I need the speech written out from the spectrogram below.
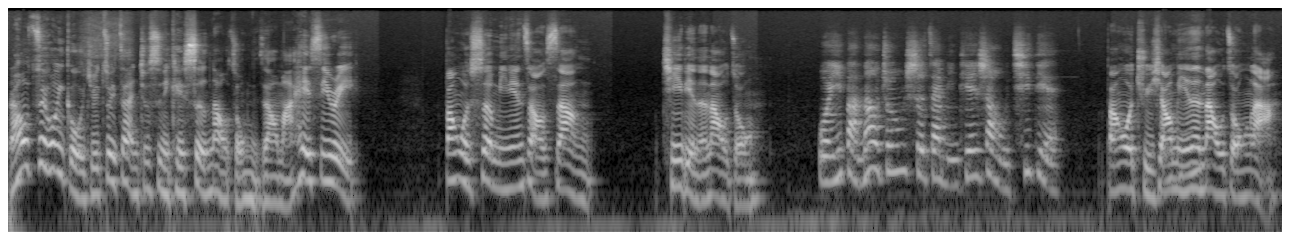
然后最后一个，我觉得最赞就是你可以设闹钟，你知道吗？Hey Siri，帮我设明天早上七点的闹钟。我已把闹钟设在明天上午七点。帮我取消明天的闹钟啦。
